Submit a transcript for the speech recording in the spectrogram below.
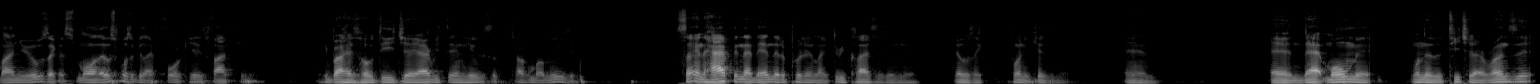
mind you. It was like a small. It was supposed to be like four kids, five kids. He brought his whole DJ, everything. He was talking about music. Something happened that they ended up putting like three classes in there. There was like twenty kids in there, and and that moment, one of the teacher that runs it,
